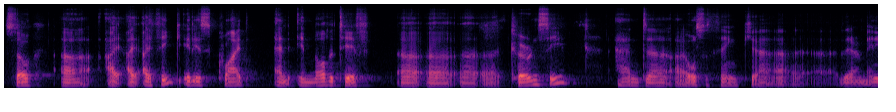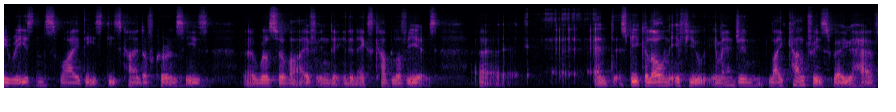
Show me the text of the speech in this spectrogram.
So uh, I, I, think it is quite an innovative currency. And I also think there are many reasons why these, these kind of currencies will survive in the, in the next couple of years. And speak alone if you imagine like countries where you have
